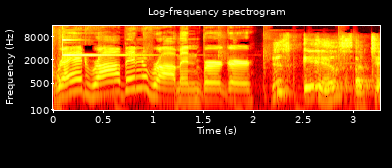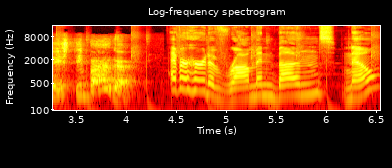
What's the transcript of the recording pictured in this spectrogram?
Red Robin Ramen Burger. This is a tasty burger. Ever heard of ramen buns? No?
